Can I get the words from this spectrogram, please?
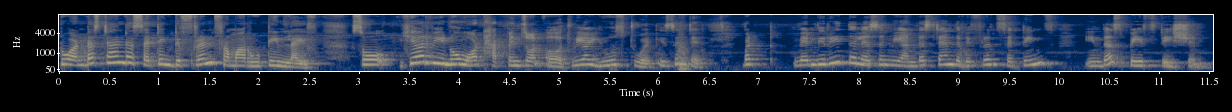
To understand a setting different from our routine life. So here we know what happens on earth. We are used to it isn't it? But when we read the lesson we understand the different settings in the space station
